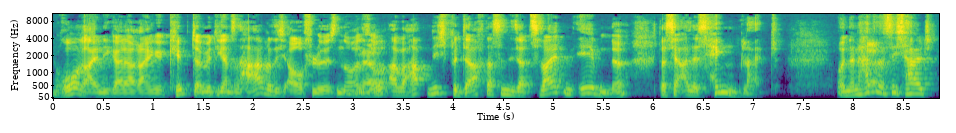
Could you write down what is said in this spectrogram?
Rohrreiniger da reingekippt, damit die ganzen Haare sich auflösen oder Ja. so, aber habe nicht bedacht, dass in dieser zweiten Ebene das ja alles hängen bleibt. Und dann hat Ja. es sich halt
